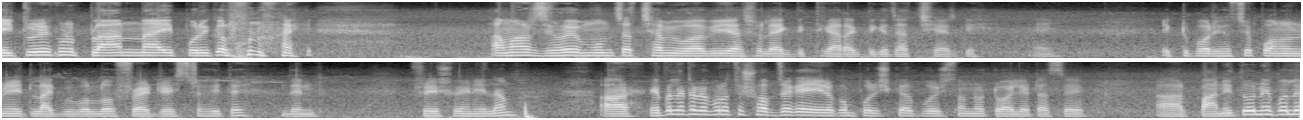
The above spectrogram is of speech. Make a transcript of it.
এই ট্যুরের কোনো প্ল্যান নাই, পরিকল্পনা নাই। আমার যেভাবে মন চাচ্ছে, আমি ওভাবেই আসলে একদিক থেকে আরেক দিকে যাচ্ছি আর কি। একটু পরে হচ্ছে পনেরো মিনিট লাগবে বলল ফ্রাইড রাইসটা হইতে দেন ফ্রেশ হয়ে নিলাম। আর নেপালে একটা ব্যাপার হচ্ছে সব জায়গায় এরকম পরিষ্কার পরিচ্ছন্ন টয়লেট আছে। আর পানি তো নেপালে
